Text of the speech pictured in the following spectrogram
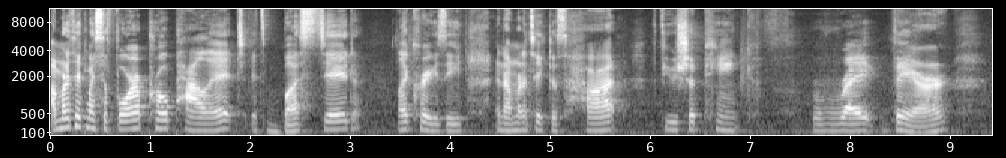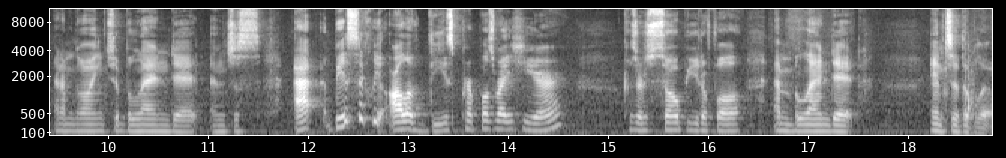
I'm going to take my Sephora Pro palette. It's busted like crazy. And I'm going to take this hot fuchsia pink right there. And I'm going to blend it and just add basically all of these purples right here because they're so beautiful and blend it into the blue.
